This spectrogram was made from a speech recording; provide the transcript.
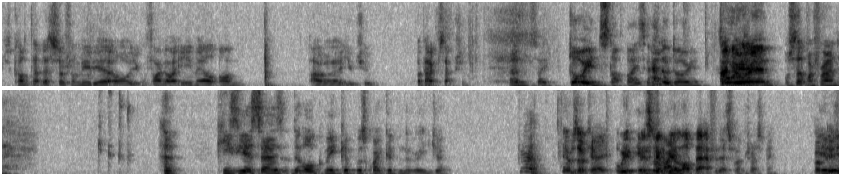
just contact us social media, or you can find our email on our YouTube about section. um, so Dorian stopped by. So hello, Dorian. Hi, Dorian. what's up, my friend? Kezia says the orc makeup was quite good in the Ranger. Yeah, it was okay. We, It it's was going to be a lot better for this one, trust me. But, It- if-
